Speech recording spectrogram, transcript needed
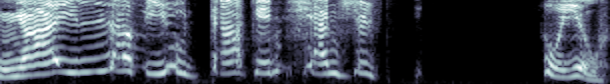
I love you, Dark Enchantress. Who are you?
